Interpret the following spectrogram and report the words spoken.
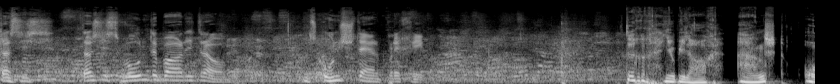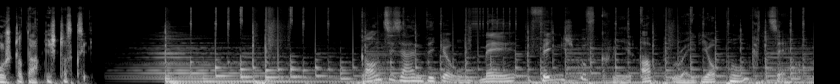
Das ist das, ist das Wunderbare daran und das Unsterbliche. Der Jubilar Ernst Ostertag ist das. Ganze Sendungen und mehr findest du auf queerupradio.ch.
